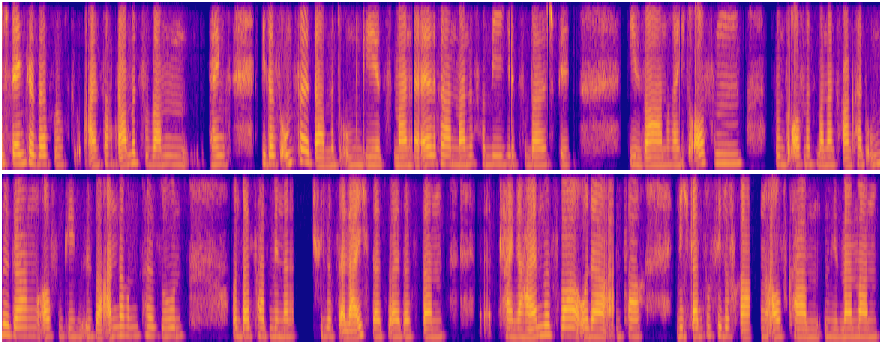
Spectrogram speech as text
Ich denke, dass es einfach damit zusammenhängt, wie das Umfeld damit umgeht. Meine Eltern, meine Familie zum Beispiel, die waren recht offen, sind offen mit meiner Krankheit umgegangen, offen gegenüber anderen Personen. Und das hat mir natürlich vieles erleichtert, weil das dann äh, kein Geheimnis war oder einfach nicht ganz so viele Fragen aufkamen, wie wenn man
